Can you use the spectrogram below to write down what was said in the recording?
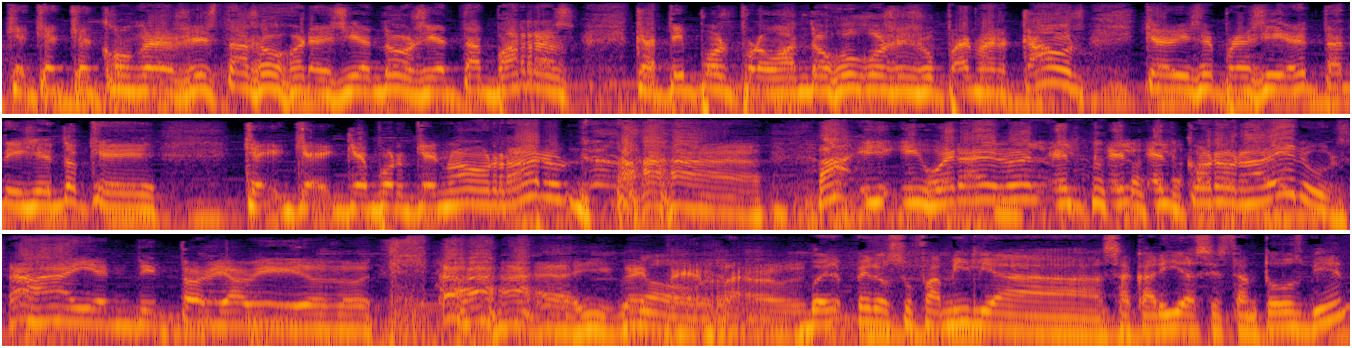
que, que, que- congresistas ofreciendo 200 barras, que tipos probando jugos en supermercados, que vicepresidentas diciendo que, que, que, que por qué no ahorraron. ah, y, y fuera de eso el, el, el- el coronavirus. Ay, bendito mi Dios. Ay, No, perra. bueno, pero su familia, Zacarías, ¿están todos bien?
